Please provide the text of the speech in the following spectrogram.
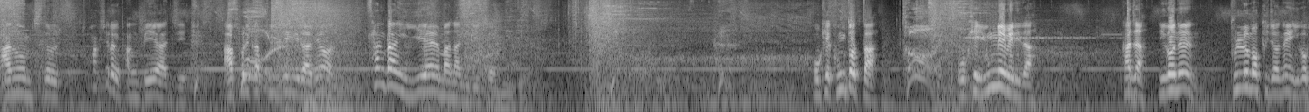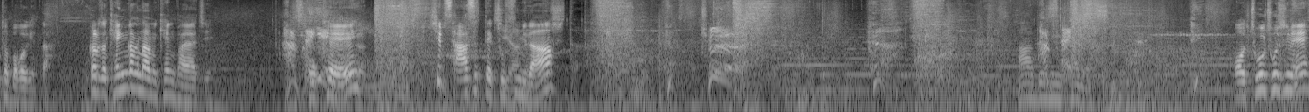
방음 시설을 확실하게 방비해야지. 아프리카 BJ라면 상당히 이해할 만한 일이죠. 오케이 공 떴다. 오케이 6레벨이다. 가자. 이거는 블루 먹기 전에 이거부터 먹어야겠다. 그러면서 갱각 나면 갱 봐야지. 오케이 14스택 좋습니다. 어 조 조심해.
